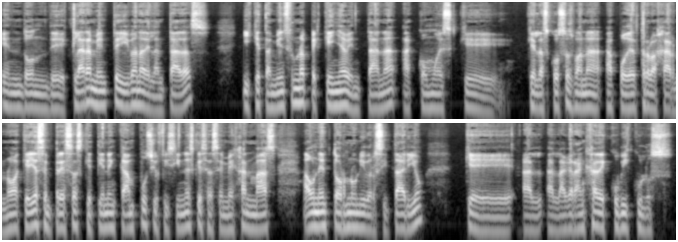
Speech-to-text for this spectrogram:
en donde claramente iban adelantadas y que también son una pequeña ventana a cómo es que que las cosas van a, poder trabajar, ¿no? Aquellas empresas que tienen campus y oficinas que se asemejan más a un entorno universitario que a, la granja de cubículos.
